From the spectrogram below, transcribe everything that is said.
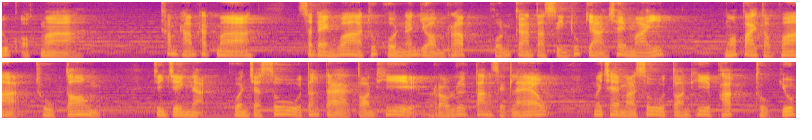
ลุกออกมาคำถามถัดมา แสดงว่าทุกคนนั้นยอมรับ ผลการตัดสินทุกอย่างใช่ไหม หมอปลายตอบว่าถูกต้อง จริงๆน่ะควรจะสู้ตั้งแต่ตอนที่เราเลือกตั้งเสร็จแล้ว ไม่ใช่มาสู้ตอนที่พักถูกยุบ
